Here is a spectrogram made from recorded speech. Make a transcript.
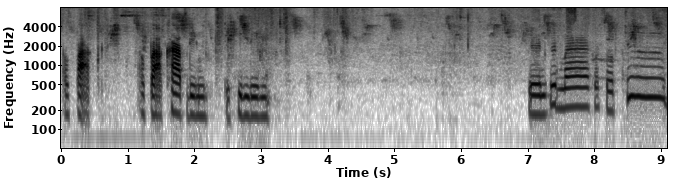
เอาปาก เอาปากคาบดินจะกินดินตื่นขึ้นมาก็สดชื่น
